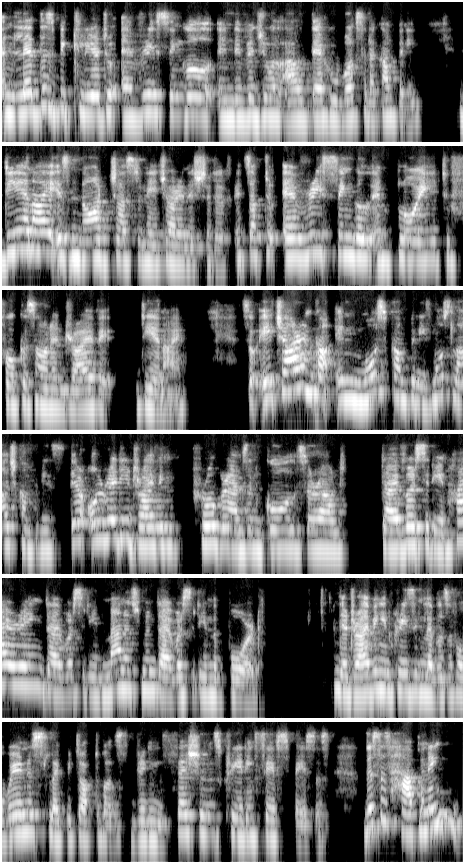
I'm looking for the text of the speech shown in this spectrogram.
And let this be clear to every single individual out there who works in a company DNI is not just an HR initiative. It's up to every single employee to focus on and drive it, DNI. So HR in, in most companies, most large companies, they're already driving programs and goals around diversity in hiring, diversity in management, diversity in the board. They're driving increasing levels of awareness, like we talked about, bringing sessions, creating safe spaces. This is happening,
